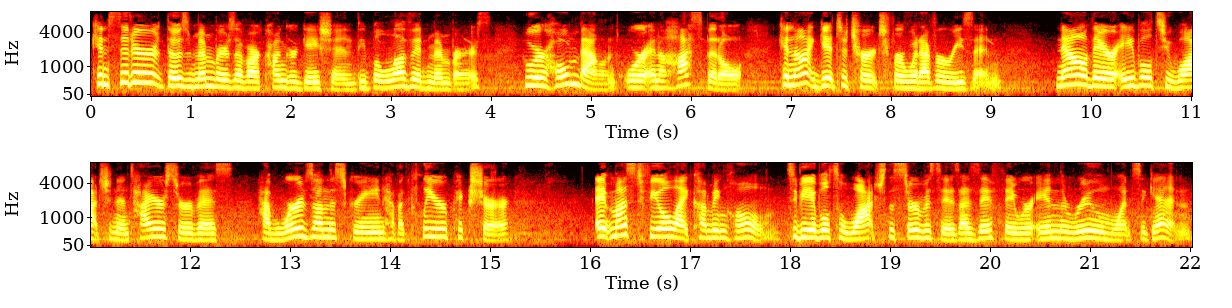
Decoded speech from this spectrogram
Consider those members of our congregation, the beloved members, who are homebound or in a hospital, cannot get to church for whatever reason. Now they are able to watch an entire service, have words on the screen, have a clear picture. It must feel like coming home to be able to watch the services as if they were in the room once again.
